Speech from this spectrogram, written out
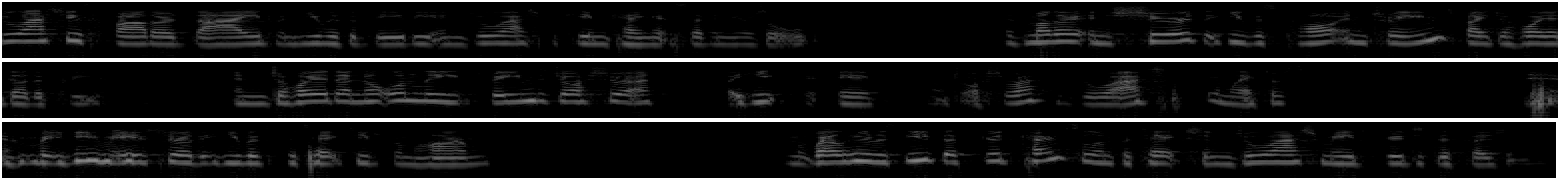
Joash's father died when he was a baby, and Joash became king at seven years old. His mother ensured that he was taught and trained by Jehoiada the priest. And Jehoiada not only trained Joshua, but he, eh, not Joshua, Joash, same letters, but he made sure that he was protected from harm. And while he received this good counsel and protection, Joash made good decisions.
